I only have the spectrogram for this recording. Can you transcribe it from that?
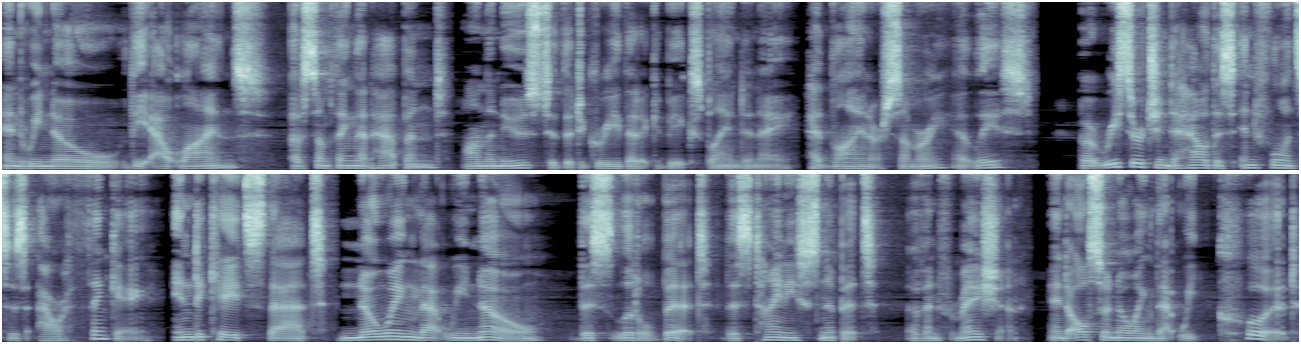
and we know the outlines of something that happened on the news to the degree that it could be explained in a headline or summary, at least. But research into how this influences our thinking indicates that knowing that we know this little bit, this tiny snippet of information, and also knowing that we could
